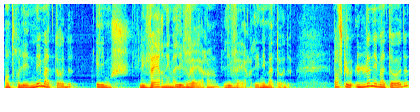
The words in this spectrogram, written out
entre les nématodes et les mouches. Les vers nématodes. Les vers, hein, les vers, les nématodes. Parce que le nématode,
